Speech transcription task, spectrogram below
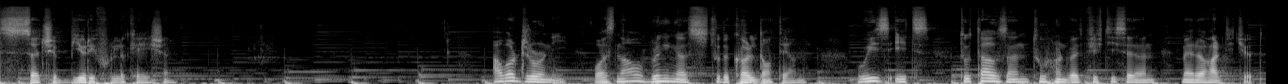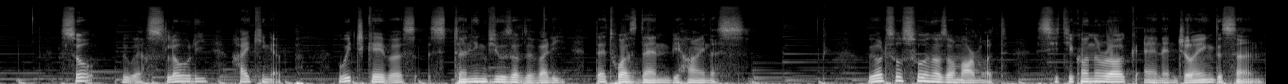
such a beautiful location. Our journey was now bringing us to the Col d'Anterne, with its 2257 meter altitude. So we were slowly hiking up, which gave us stunning views of the valley that was then behind us. We also saw another marmot, sitting on a rock and enjoying the sun.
